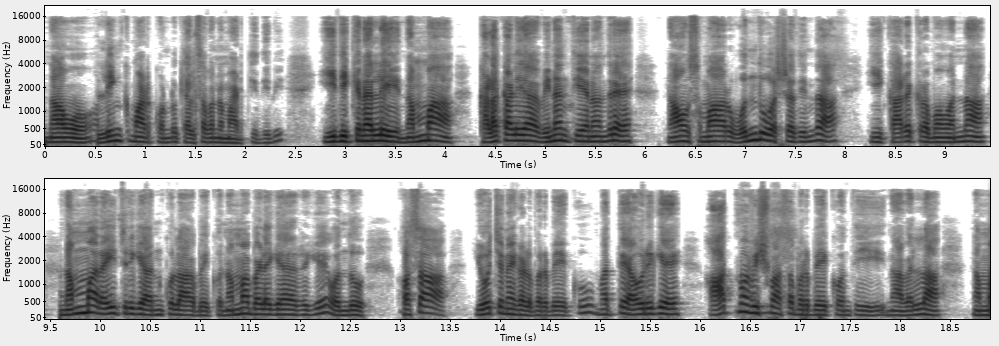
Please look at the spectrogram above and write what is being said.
ನಾವು ಲಿಂಕ್ ಮಾಡಿಕೊಂಡು ಕೆಲಸವನ್ನು ಮಾಡ್ತಿದ್ದೀವಿ. ಈ ದಿಕ್ಕಿನಲ್ಲಿ ನಮ್ಮ ಕಳಕಳಿಯ ವಿನಂತಿ ಏನು ಅಂದರೆ, ನಾವು ಸುಮಾರು ಒಂದು ವರ್ಷದಿಂದ ಈ ಕಾರ್ಯಕ್ರಮವನ್ನು ನಮ್ಮ ರೈತರಿಗೆ ಅನುಕೂಲ ಆಗಬೇಕು, ನಮ್ಮ ಬೆಳೆಗಾರರಿಗೆ ಒಂದು ಹೊಸ ಯೋಚನೆಗಳು ಬರಬೇಕು, ಮತ್ತು ಅವರಿಗೆ ಆತ್ಮವಿಶ್ವಾಸ ಬರಬೇಕು ಅಂತ ಈ ನಾವೆಲ್ಲ ನಮ್ಮ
